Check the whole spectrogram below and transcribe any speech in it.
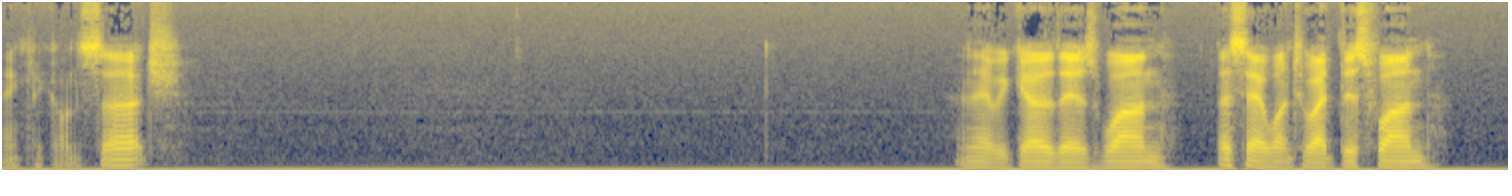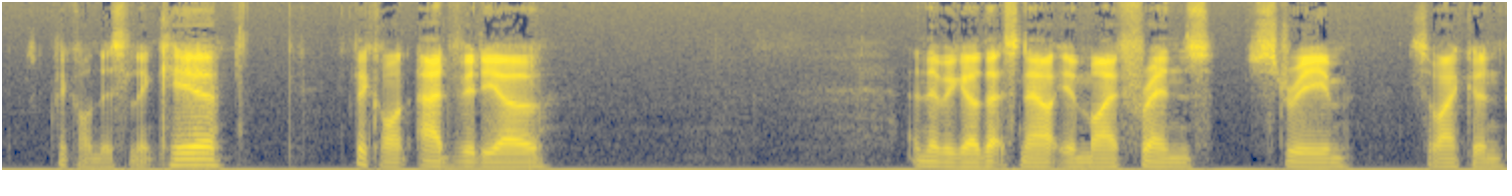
And click on search. And there we go, there's one. Let's say I want to add this one. Click on this link here click on add video and there we go that's now in my friends stream so I can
